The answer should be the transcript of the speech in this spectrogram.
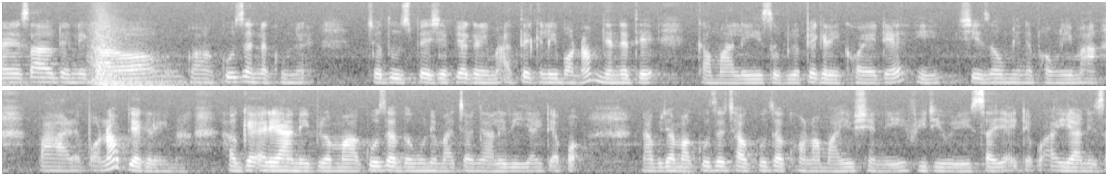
တဲ့စာရုပ်တဲ့နှစ်ကတော့92ခုနဲ့ကျော်သူ special ပြက်ကလေးမှာအသက်ကလေးပေါ့နော်မျက်နှာသစ်ကောင်မလေးဆိုပြီးတော့ပြက်ကလေးခေါ်ရတဲ့ဒီရှေ့ဆုံးမျက်နှာဖုံးလေးမှာပါရတယ်ပေါ့နော်ပြက်ကလေးမှာဟုတ်ကဲ့အဲ့ဒီကနေပြီးတော့မှ63ခုနှစ်မှာကြောင်ညာလေးတွေရိုက်တယ်ပေါ့နောက်ပြီးကြမှာ96 99လောက်မှာရုပ်ရှင်တွေဗီဒီယိုတွေဆက်ရိုက်တယ်ပေါ့အဲ့ဒီကနေစ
